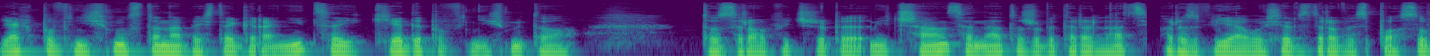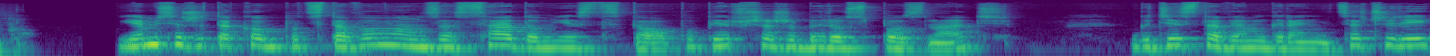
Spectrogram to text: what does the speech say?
Jak powinniśmy ustanawiać te granice i kiedy powinniśmy to, to zrobić, żeby mieć szansę na to, żeby te relacje rozwijały się w zdrowy sposób? Ja myślę, że taką podstawową zasadą jest to, po pierwsze, żeby rozpoznać, gdzie stawiam granice, czyli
